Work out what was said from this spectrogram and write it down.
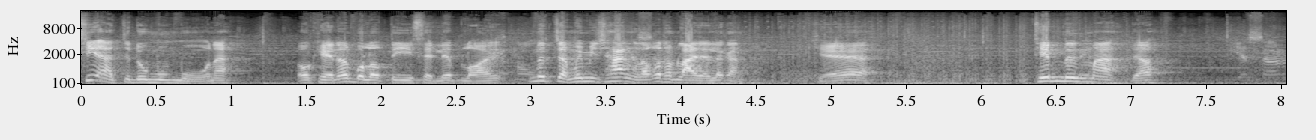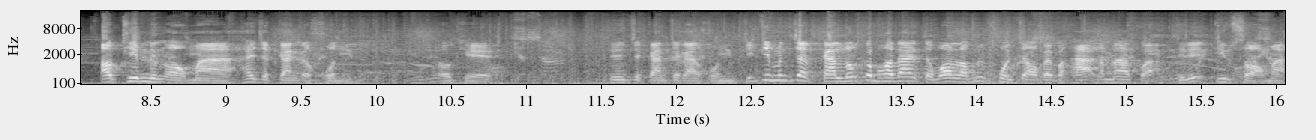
ที่อาจจะดูหมูหมูนะ โอเค ด้านบนเราตีเสร็จเรียบร้อย เนื่องจากไม่มีช่างเราก็ทำลายเลยแล้วกัน โอเค ทีมหนึ่งมา เดี๋ยว เอาทีมหนึ่งออกมาให้จัดการกับคน โอเค Yes, sir. ทีมจัดการจัดการคนจริงๆมันจัดการรถก็พอได้แต่ว่าเราไม่ควรจะเอาไปปะทะกันมากกว่า ทีนี้ทีมสองมา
